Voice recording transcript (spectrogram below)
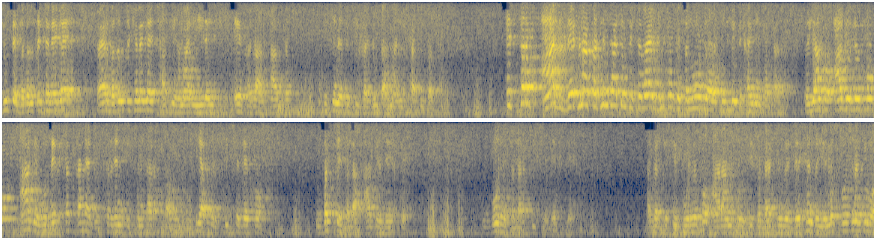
जूते बदलते चले गए, पैर बदलते चले गए, छाती हमारी ही रही एक हज़ार साल तक। किसी न किसी का जूता हमारी छाती पर था। इस तरफ़ आज देखना कठिन था क्योंकि सिवाय जूतों के तलुओं के और कुछ भी दिखाई नहीं पड़ता तो या तो आगे देखो, आगे वो देख सकता है जो सर्जन की क्षमता रखता हो, या फिर पीछे देखो, बच्चे सदा आगे देखते, बूढ़े सदा पीछे देखते हैं। अगर किसी बूढ़े को आराम कुर्सी पर बैठे हुए देखें तो ये मत सोचना कि वो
